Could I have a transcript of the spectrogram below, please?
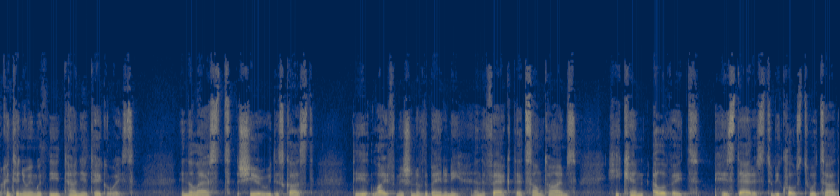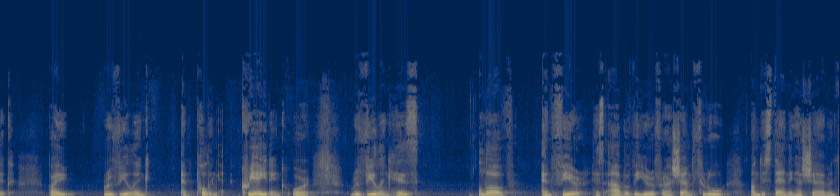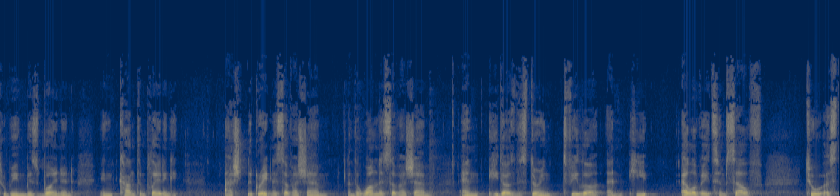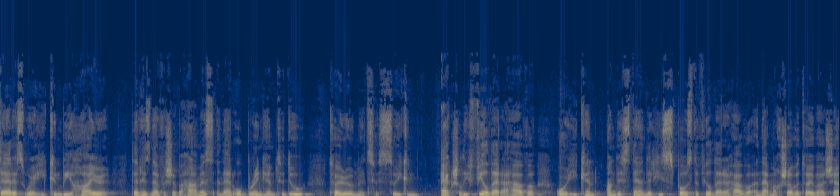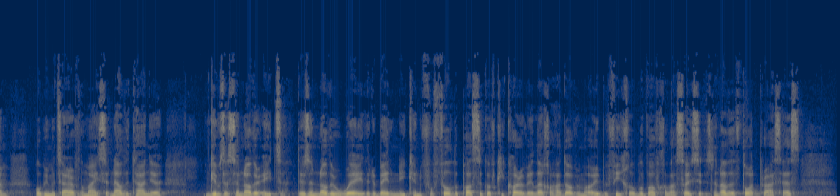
We're continuing with the Tanya takeaways. In the last shiur, we discussed the life mission of the Bainani and the fact that sometimes he can elevate his status to be close to a tzaddik by revealing and pulling, creating or revealing his love and fear, his Ahava V'yira for Hashem, through understanding Hashem and through being misboinen in contemplating the greatness of Hashem and the oneness of Hashem. And he does this during tefillah, and he elevates himself to a status where he can be higher than his nefesh Bahamis, and that will bring him to do Torah mitzvahs. So he can actually feel that ahava, or he can understand that he's supposed to feel that ahava, and that machshava toiva Hashem will be mitzvah of lamaisa. Now the Tanya gives us another eitzah. There's another way that a Beinani can fulfill the pasuk of kikarav elecha hadavar ma'od b'ficha b'vav There's another thought process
